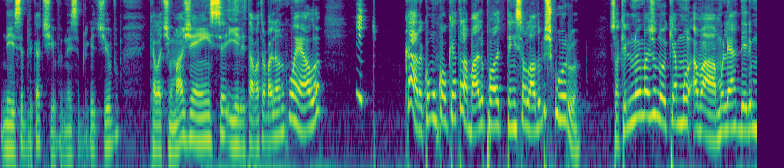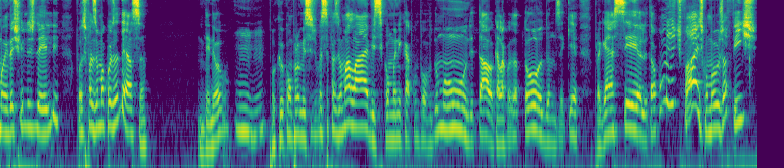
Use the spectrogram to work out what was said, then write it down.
nesse aplicativo. Nesse aplicativo que ela tinha uma agência e ele estava trabalhando com ela. E, cara, como qualquer trabalho pode ter seu lado obscuro. Só que ele não imaginou que a, a mulher dele, mãe das filhas dele, fosse fazer uma coisa dessa. Entendeu? Uhum. Porque o compromisso é de você fazer uma live, se comunicar com o povo do mundo e tal, aquela coisa toda, não sei o quê, pra ganhar selo e tal. Como a gente faz, como eu já fiz.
